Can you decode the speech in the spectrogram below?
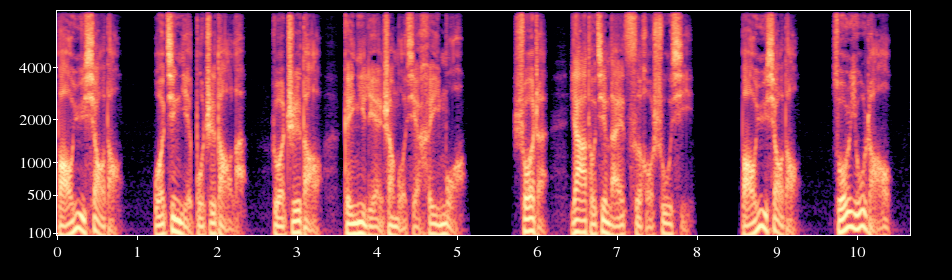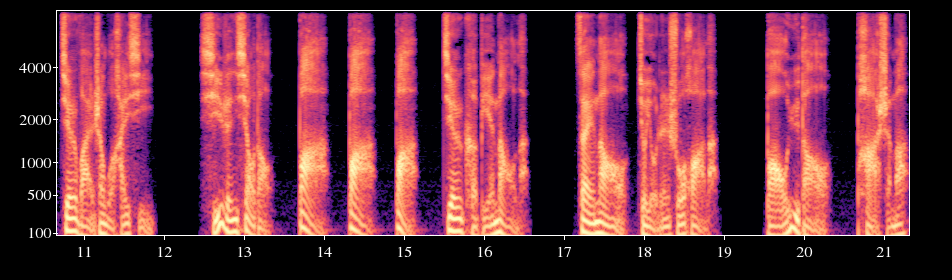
宝玉笑道：“我竟也不知道了。若知道，给你脸上抹些黑墨。”说着，丫头进来伺候梳洗。宝玉笑道：“昨儿有扰，今儿晚上我还洗。”袭人笑道：“爸爸爸，今儿可别闹了，再闹就有人说话了。”宝玉道：“怕什么？”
